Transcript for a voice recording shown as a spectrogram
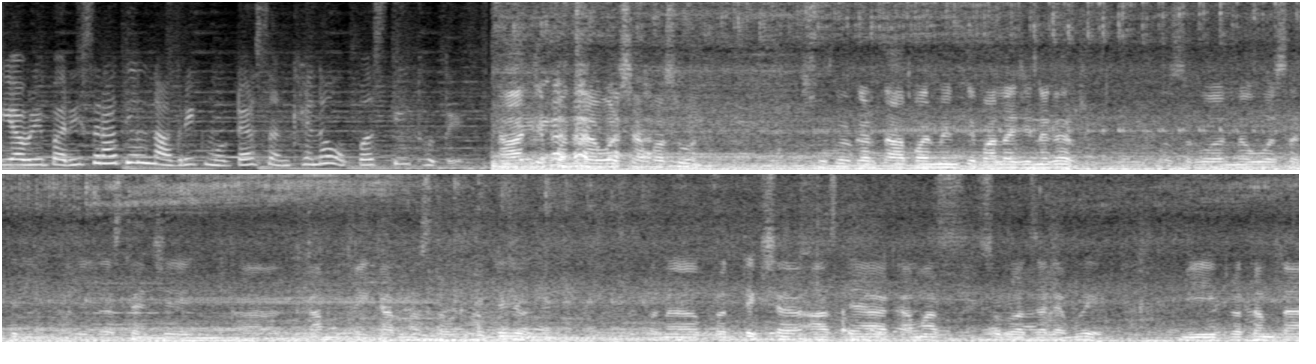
यावेळी परिसरातील नागरिक मोठ्या संख्येनं उपस्थित होते. दहा ते पंधरा वर्षापासून सुखकर्ता अपार्टमेंट ते बालाजी नगर सर्व नऊ वर्षातील रस्त्यांचे काम काही कारणास्तव थांबलेले होते. पण प्रत्यक्ष आज त्या कामास सुरुवात झाल्यामुळे मी प्रथमतः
